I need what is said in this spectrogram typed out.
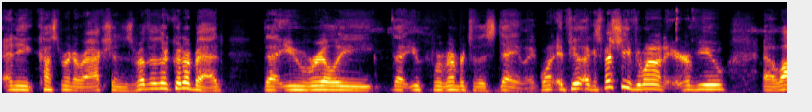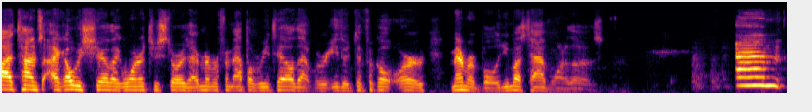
any customer interactions, whether they're good or bad, that you really that you remember to this day? Like, one, if you like, especially if you went on an interview, and a lot of times I always share like one or two stories I remember from Apple Retail that were either difficult or memorable. You must have one of those. Um,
